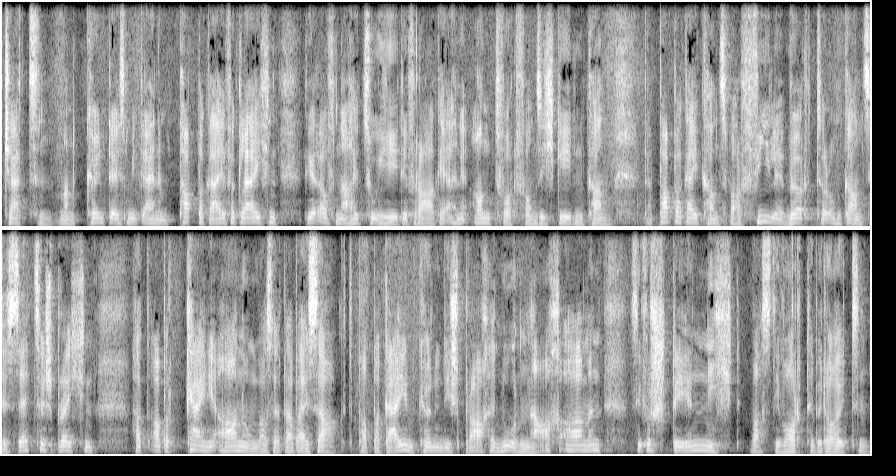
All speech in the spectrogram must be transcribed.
Chatten. Man könnte es mit einem Papagei vergleichen, der auf nahezu jede Frage eine Antwort von sich geben kann. Der Papagei kann zwar viele Wörter und ganze Sätze sprechen, hat aber keine Ahnung, was er dabei sagt. Papageien können die Sprache nur nachahmen, sie verstehen nicht, was die Worte bedeuten.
